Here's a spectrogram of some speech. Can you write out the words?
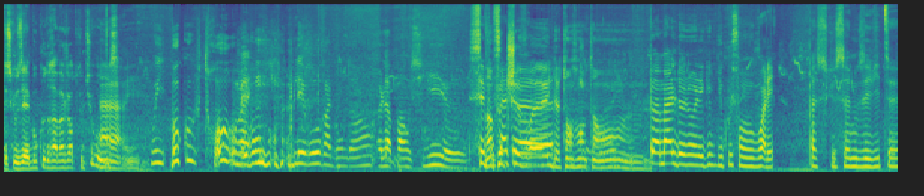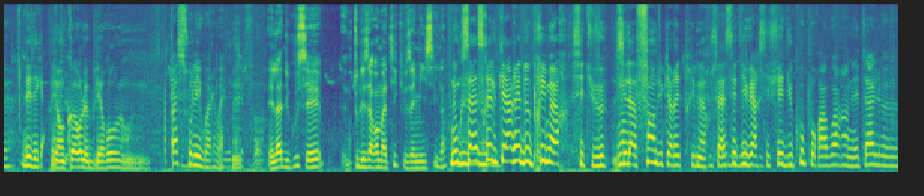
Est-ce que vous avez beaucoup de ravageurs de culture ou Ah, oui. Oui. Beaucoup, trop, mais bon. Blaireaux, ragondins, lapin aussi. euh, C'est Un peu ça de que chevreuil de temps en temps. euh, Pas mal de nos légumes du coup sont voilés parce que ça nous évite euh, les dégâts. Et encore le blaireau. hein. Pas sous les voiles, ouais. Et là du coup c'est tous les aromatiques que vous avez mis ici là Donc ça serait le carré de primeur si tu veux. C'est la fin du carré de primeur. C'est assez diversifié du coup pour avoir un étal euh,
